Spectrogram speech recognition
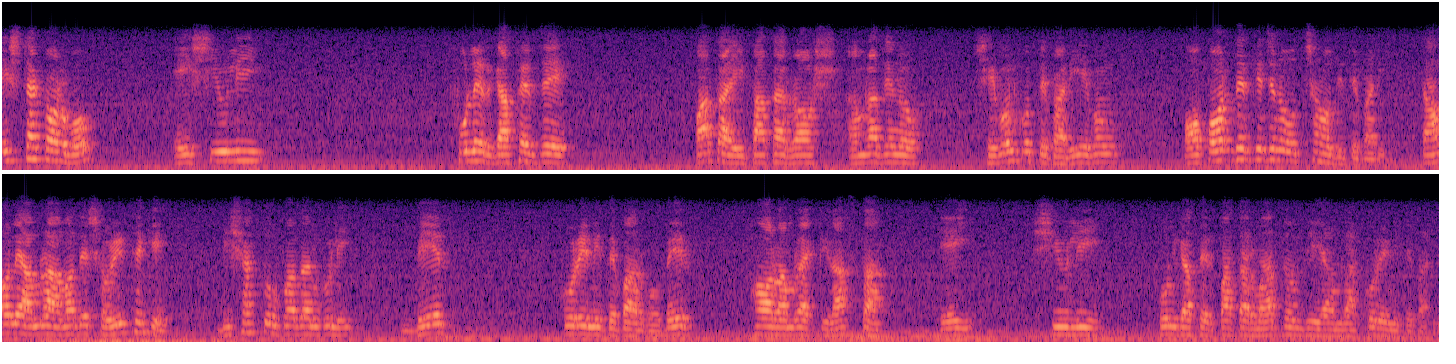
চেষ্টা করব এই শিউলি ফুলের গাছের যে পাতা, এই পাতার রস আমরা যেন সেবন করতে পারি এবং অপরদেরকে যেন উৎসাহ দিতে পারি। তাহলে আমরা আমাদের শরীর থেকে বিষাক্ত উপাদানগুলি বের করে নিতে পারব। বের হওয়ার আমরা একটি রাস্তা এই শিউলি ফুল গাছের পাতার মাধ্যম দিয়ে আমরা করে নিতে পারি।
